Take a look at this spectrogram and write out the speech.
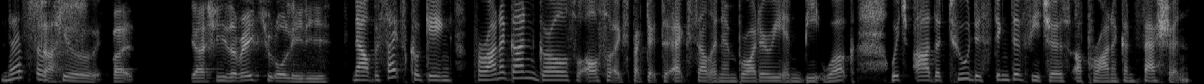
That's so sus. cute. But yeah, she's a very cute old lady. Now, besides cooking, Peranakan girls were also expected to excel in embroidery and beadwork, which are the two distinctive features of Peranakan fashion.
